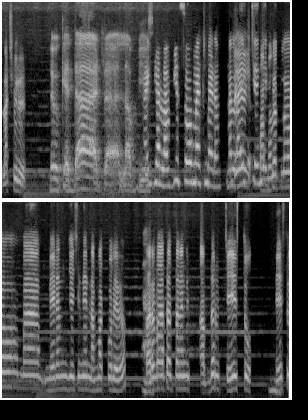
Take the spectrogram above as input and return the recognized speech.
Lakshmidevi look at that love you you love you so much madam నా అంటే లైఫ్ చేంజ్ మా మొదట్లో మా మేడం చేసింది నమ్మకపోలేదు. తర్వాత తనని అబ్జర్వ్ చేస్తూ చేస్తూ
